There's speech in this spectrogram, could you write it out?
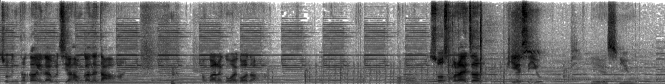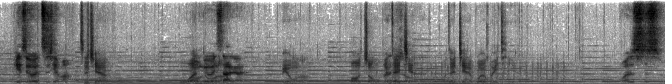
说不定他刚刚也来不及啊，他们刚才打、啊，他们刚才跟外挂打、啊哦哦说什么来着？PSU？PSU，PSU 有之前吧？之前啊，五万多了，来。不用了，我好重，我不能再减了，我再减了不会回体了。我还是四十五。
